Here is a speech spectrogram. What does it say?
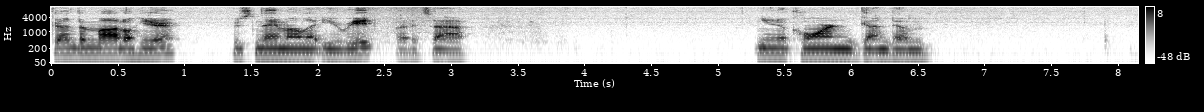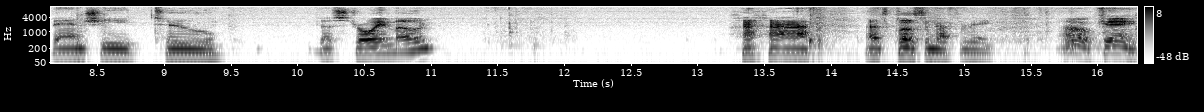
Gundam model here whose name I'll let you read but it's a uh, Unicorn Gundam Banshee 2 Destroy mode That's close enough for me. Okay.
